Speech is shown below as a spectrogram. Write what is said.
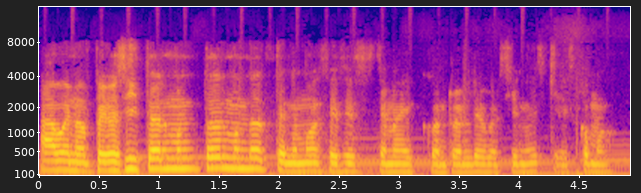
Ah, bueno, pero sí, todo el mundo, todo el mundo tenemos ese sistema de control de versiones que es como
